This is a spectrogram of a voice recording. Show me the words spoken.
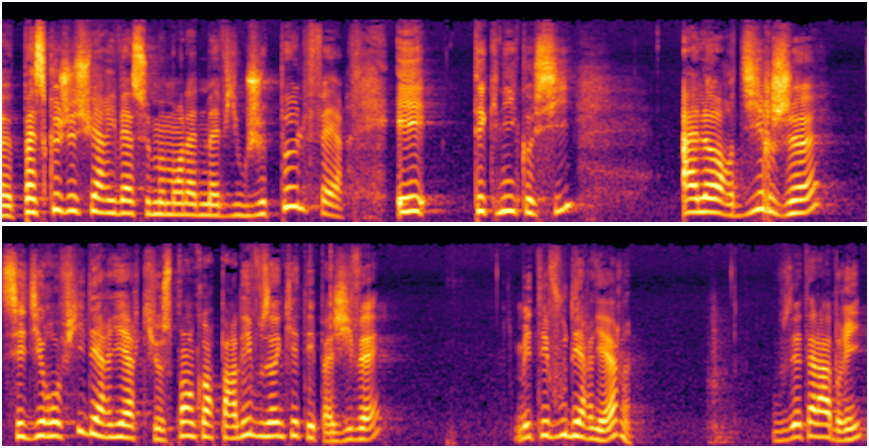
euh, parce que je suis arrivée à ce moment-là de ma vie où je peux le faire, et technique aussi, alors dire je, c'est dire aux filles derrière qui n'osent pas encore parler, vous inquiétez pas, j'y vais, mettez-vous derrière, vous êtes à l'abri,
